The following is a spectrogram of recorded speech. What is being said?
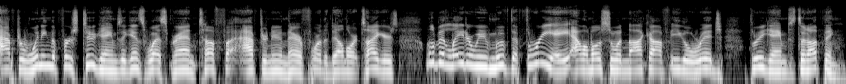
after winning the first two games against West Grand. Tough afternoon there for the Del Norte Tigers. A little bit later, we moved to 3A. Alamosa would knock off Eagle Ridge three games to nothing.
